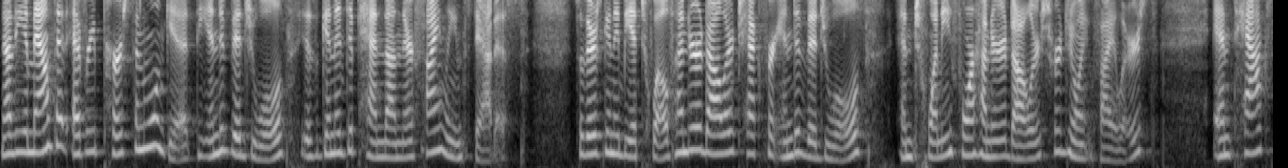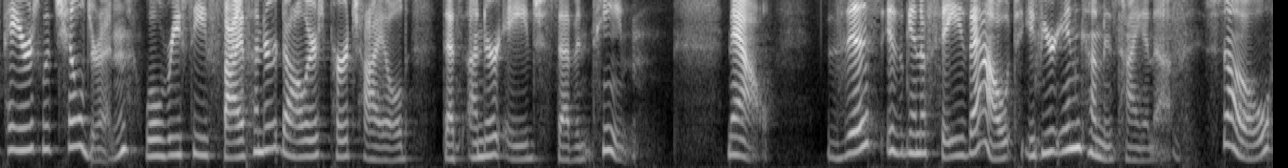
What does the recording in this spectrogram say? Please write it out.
Now, the amount that every person will get, the individuals, is going to depend on their filing status. So, there's going to be a $1,200 check for individuals and $2,400 for joint filers. And taxpayers with children will receive $500 per child that's under age 17. Now, this is going to phase out if your income is high enough. So,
